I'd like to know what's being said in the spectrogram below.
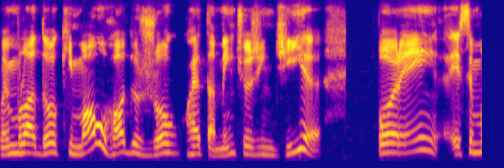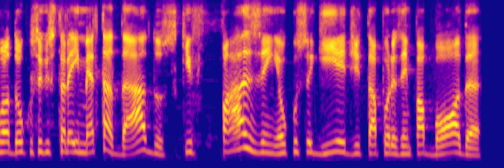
um emulador que mal roda o jogo corretamente hoje em dia. Porém, esse emulador conseguiu extrair metadados que fazem eu conseguir editar, por exemplo, a boda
